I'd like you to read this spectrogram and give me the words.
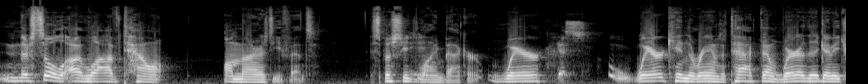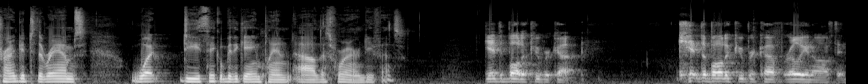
there's still a lot of talent on the Niners defense, especially mm-hmm. linebacker. Where yes. where can the Rams attack them? Where are they going to be trying to get to the Rams? What do you think will be the game plan out of this 49er defense? get the ball to Cooper Kupp. Get the ball to Cooper Kupp early and often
